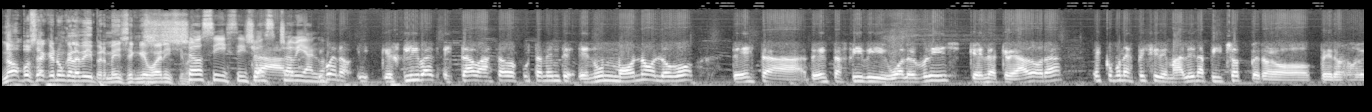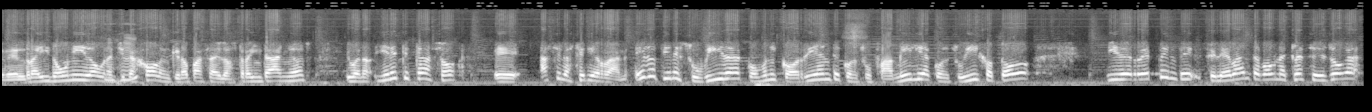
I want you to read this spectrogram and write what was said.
No, vos sabés que nunca la vi, pero me dicen que es buenísima. Yo sí, sí, yo, Claro. yo vi algo. Y bueno, y que Fleabag está basado justamente en un monólogo de esta, de esta Phoebe Waller-Bridge, que es la creadora. Es como una especie de Malena Pichot, pero, pero del Reino Unido, una chica joven que no pasa de los 30 años. Y bueno, y en este caso eh, hace la serie Run. Ella tiene su vida común y corriente, con su familia, con su hijo, todo. Y de repente se levanta, va a una clase de yoga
